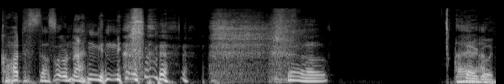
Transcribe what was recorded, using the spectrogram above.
Gott, ist das unangenehm. Ja. Ah, Ja, gut.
